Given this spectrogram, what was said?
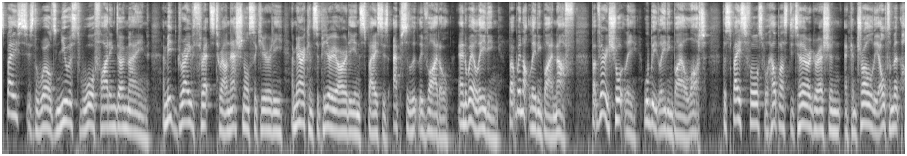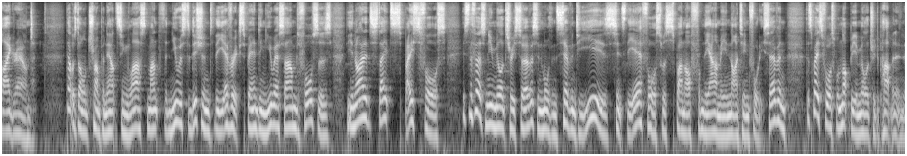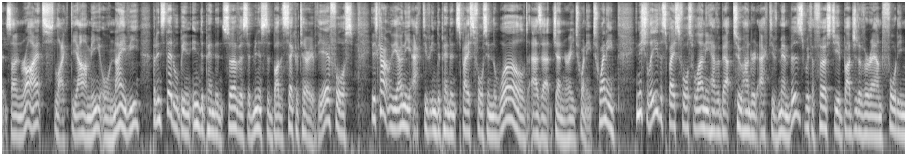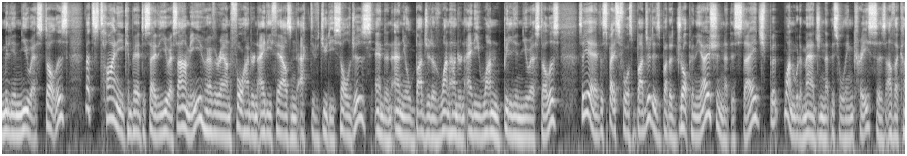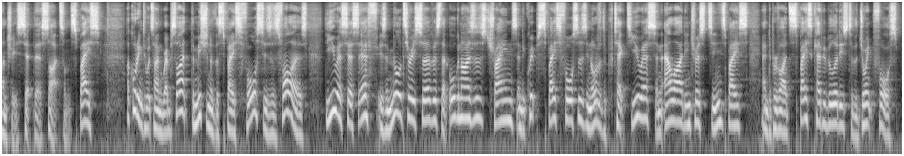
Space is the world's newest war-fighting domain. Amid grave threats to our national security, American superiority in space is absolutely vital, and we're leading. But we're not leading by enough. But very shortly, we'll be leading by a lot. The Space Force will help us deter aggression and control the ultimate high ground. That was Donald Trump announcing last month the newest addition to the ever-expanding US Armed Forces, the United States Space Force. It's the first new military service in more than 70 years, since the Air Force was spun off from the Army in 1947. The Space Force will not be a military department in its own right, like the Army or Navy, but instead will be an independent service administered by the Secretary of the Air Force. It is currently the only active independent Space Force in the world, as at January 2020. Initially, the Space Force will only have about 200 active members, with a first-year budget of around 40 million US dollars. That's tiny compared to, say, the US Army, who have around 480,000 active duty soldiers, and an annual budget of 181 billion US dollars. So yeah, the Space Force budget is but a drop in the ocean at this stage, but one would imagine that this will increase as other countries set their sights on space. According to its own website, the mission of the Space Force is as follows. The USSF is a military service that organises, trains and equips space forces in order to protect US and allied interests in space and to provide space capabilities to the joint force.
